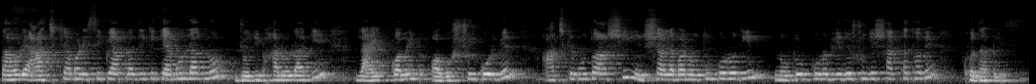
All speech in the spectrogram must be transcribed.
তাহলে আজকে আমার রেসিপি আপনাদেরকে কেমন লাগল? যদি ভালো লাগে লাইক কমেন্ট অবশ্যই করবেন। আজকের মতো আসি। ইনশাআল্লাহ বা নতুন কোনো দিন, নতুন কোনো ভিডিওর সঙ্গে সাক্ষাৎ হবে। খোদাফেজ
